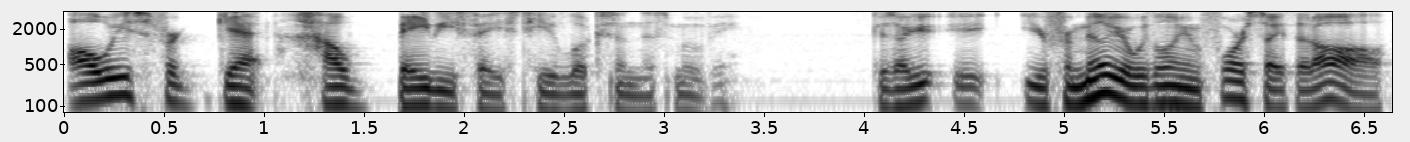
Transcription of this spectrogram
always forget how baby faced he looks in this movie. Because are you you're familiar with William Forsythe at all?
